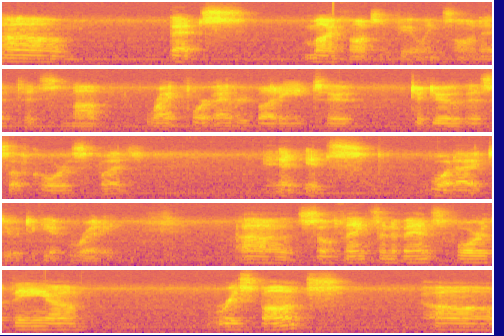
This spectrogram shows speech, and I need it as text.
Um, that's my thoughts and feelings on it. It's not right for everybody to to do this, of course, but it, it's what I do to get ready. Uh, so thanks in advance for the uh, response uh,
